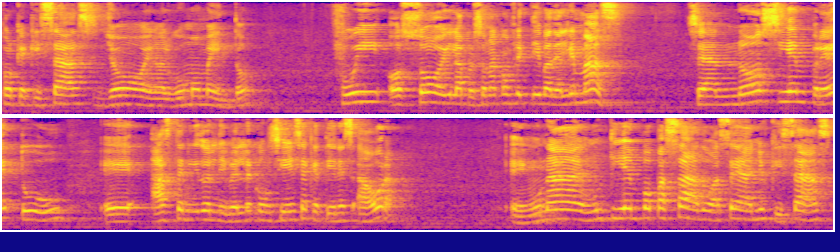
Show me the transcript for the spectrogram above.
porque quizás yo en algún momento fui o soy la persona conflictiva de alguien más. O sea, no siempre tú eh, has tenido el nivel de conciencia que tienes ahora en, una, en un tiempo pasado, hace años quizás,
